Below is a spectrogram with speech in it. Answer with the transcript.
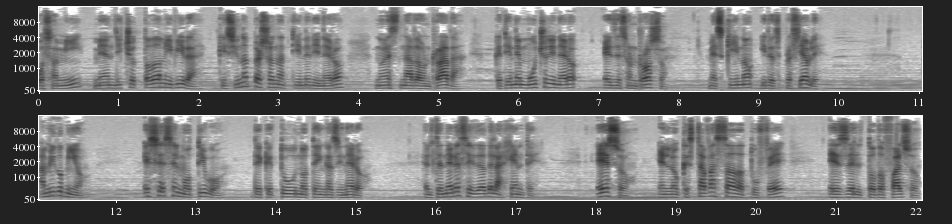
pues a mí me han dicho toda mi vida que si una persona tiene dinero no es nada honrada, que tiene mucho dinero es deshonroso, mezquino y despreciable. Amigo mío, ese es el motivo de que tú no tengas dinero, el tener esa idea de la gente. Eso, en lo que está basada tu fe, es del todo falso.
